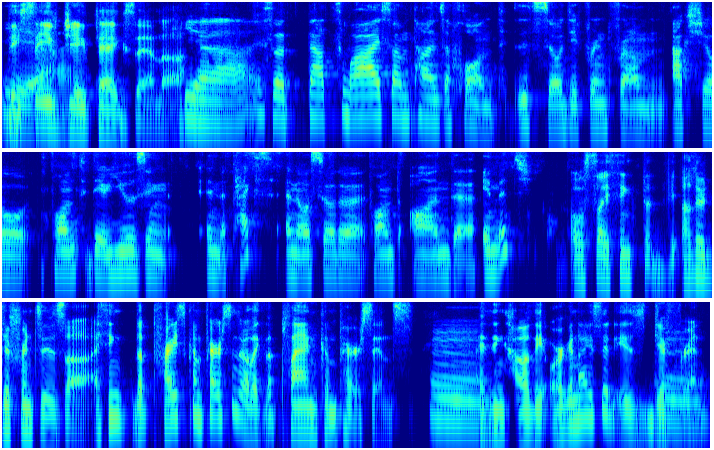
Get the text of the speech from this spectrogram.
they Yeah. save JPEGs and uh, Yeah, so that's why sometimes the font is so different from actual font they're using in the text and also the font on the image. Also I think the, the other difference is uh, I think the price comparisons are like the plan comparisons. I Hmm. think how they organize it is different.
